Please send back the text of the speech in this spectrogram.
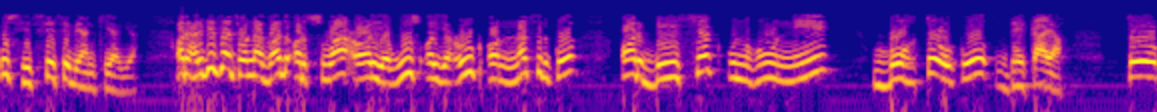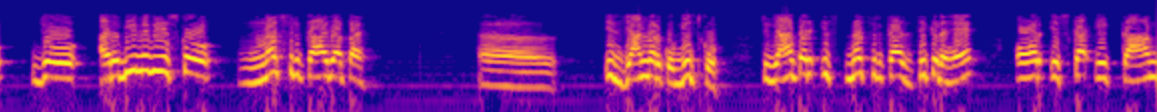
اس حصے سے بیان کیا گیا۔ اور ہرگز نہ چھوڑنا ود اور سوا اور یغوس اور یعوق اور نصر کو، اور بے شک انہوں نے بہتوں کو بہکایا تو جو عربی میں بھی اس کو نصر کہا جاتا ہے اس جانور کو گد کو، تو یہاں پر اس نصر کا ذکر ہے اور اس کا ایک کام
